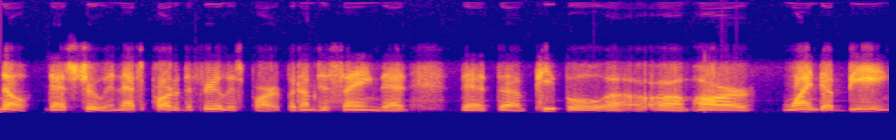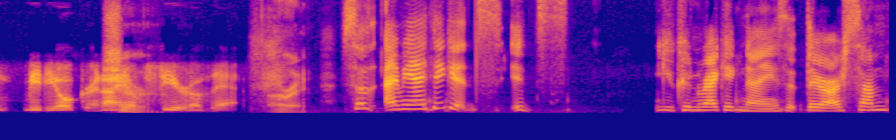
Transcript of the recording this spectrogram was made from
No, that's true, and that's part of the fearless part. But I'm just saying that that uh, people uh, um, are wind up being mediocre, and I have fear of that. All right. So, I mean, I think it's it's you can recognize that there are some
